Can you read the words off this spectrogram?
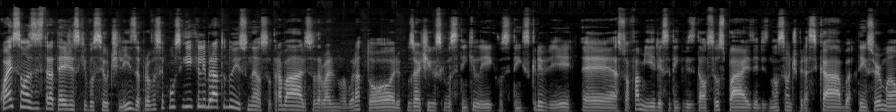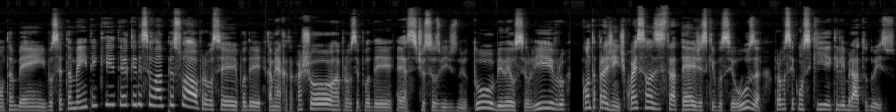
Quais são as estratégias que você utiliza para você conseguir equilibrar tudo isso, né? O seu trabalho, o seu trabalho no laboratório, os artigos que você tem que ler, que você tem que escrever, é, a sua família, você tem que visitar os seus pais, eles não são de Piracicaba, tem o seu irmão também. E você também tem que ter aquele seu lado pessoal para você poder caminhar com a tua cachorra, para você poder é, assistir os seus vídeos no YouTube, ler o seu livro. Conta pra gente quais são as estratégias que você usa para você conseguir equilibrar tudo isso.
